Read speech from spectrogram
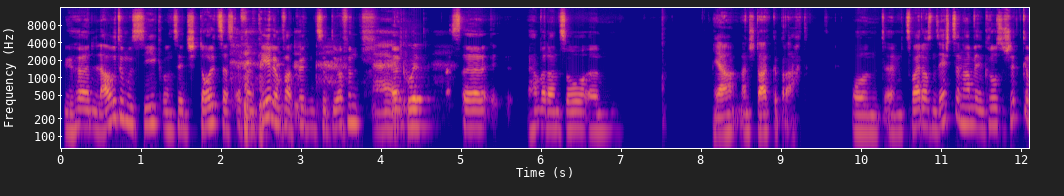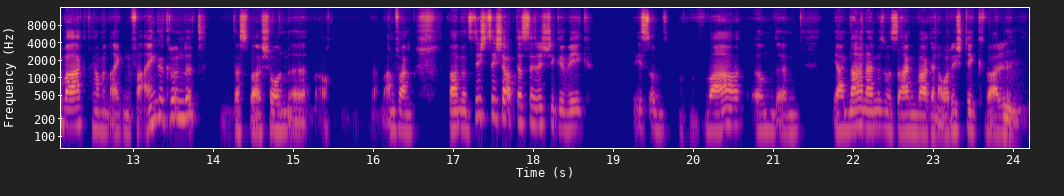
wir hören laute Musik und sind stolz, das Evangelium verkünden zu dürfen. Ah, ähm, cool. Das äh, haben wir dann so ähm, ja, an den Start gebracht. Und ähm, 2016 haben wir einen großen Schritt gewagt, haben einen eigenen Verein gegründet. Das war schon äh, auch am Anfang waren wir uns nicht sicher, ob das der richtige Weg ist und war. Und ähm, ja, im Nachhinein müssen wir sagen, war genau richtig, weil mhm.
